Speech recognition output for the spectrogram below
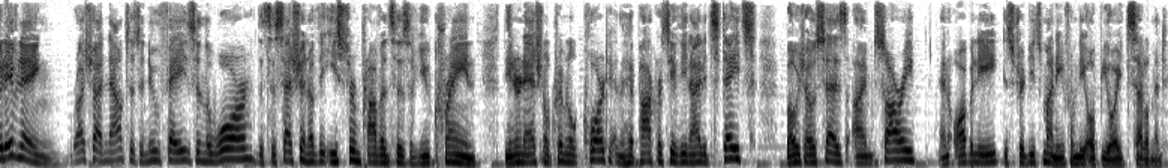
Good evening. Russia announces a new phase in the war, the secession of the eastern provinces of Ukraine. The International Criminal Court and the hypocrisy of the United States. Bojo says, I'm sorry, and Albany distributes money from the opioid settlement.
